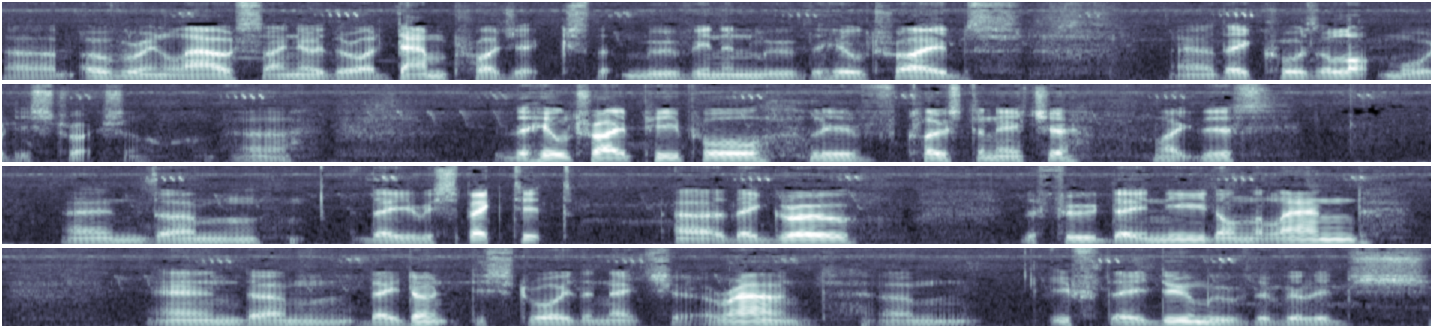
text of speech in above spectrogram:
Um, over in Laos, I know there are dam projects that move in and move the hill tribes. Uh, they cause a lot more destruction. Uh, the hill tribe people live close to nature like this and um, they respect it. Uh, they grow the food they need on the land and um, they don't destroy the nature around. Um, if they do move the village,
